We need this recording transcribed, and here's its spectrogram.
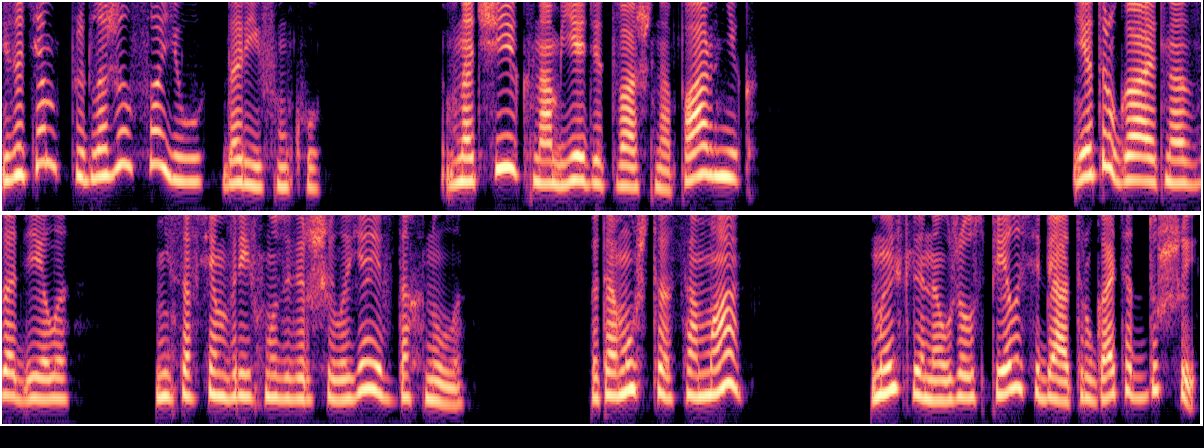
и затем предложил свою дарифмку. В ночи к нам едет ваш напарник и отругает нас за дело. Не совсем в рифму завершила я и вздохнула, потому что сама мысленно уже успела себя отругать от души.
